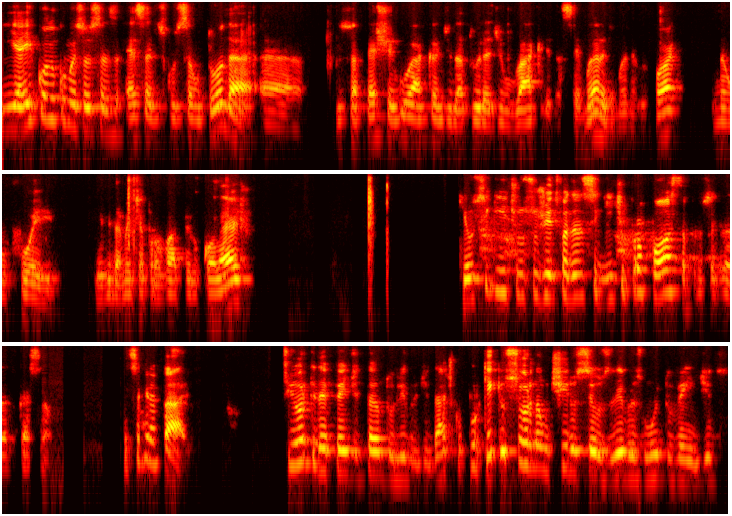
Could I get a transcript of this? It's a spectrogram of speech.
E aí, quando começou essa, essa discussão toda, uh, isso até chegou à candidatura de um lacre da semana, de Manuel Report, não foi devidamente aprovado pelo colégio, que é o seguinte, um sujeito fazendo a seguinte proposta para o secretário de Educação. Secretário, o senhor que defende tanto o livro didático, por que, que o senhor não tira os seus livros muito vendidos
